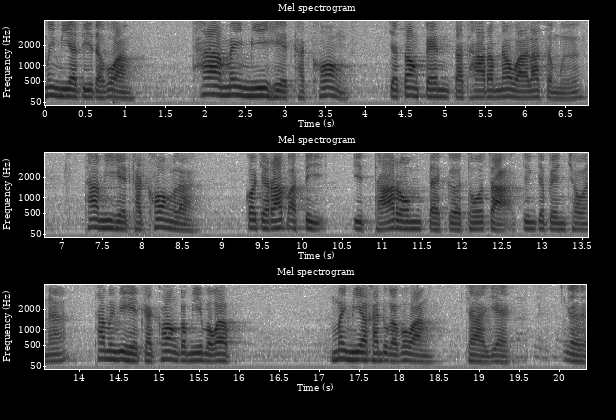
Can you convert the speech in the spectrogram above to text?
ไม่มีอตีแต่ผวังถ้าไม่มีเหตุขัดข้อง จะต้องเป็นตถารมนาวาระเสมอ ถ้ามีเหตุขัดข้องล่ะ ก็จะรับอติอิทธารมแต่เกิดโทสะจึงจะเป็นชาวนะ ถ้าไม่มีเหตุขัดข้องก็มีบอกว่า ไม่มีอาคารตุกะพวังใช่แยก เออ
